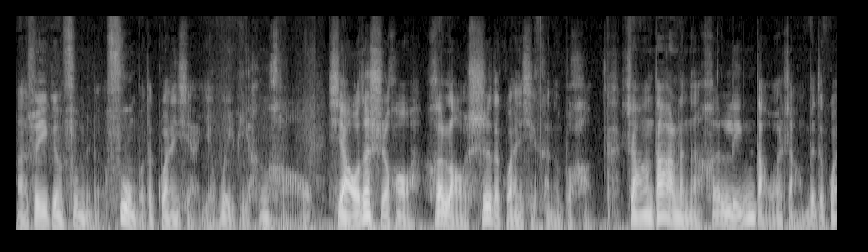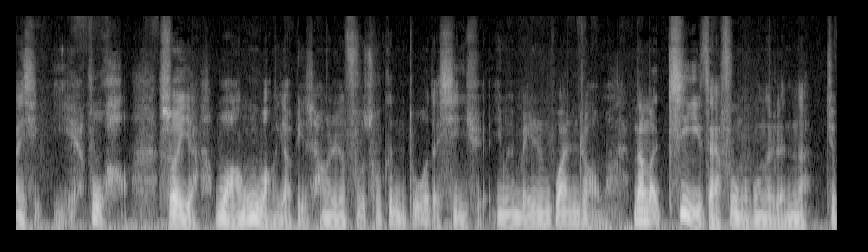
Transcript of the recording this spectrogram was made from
啊，所以跟父母的父母的关系啊，也未必很好。小的时候啊，和老师的关系可能不好；长大了呢，和领导啊、长辈的关系也不好。所以啊，往往要比常人付出更多的心血，因为没人关照嘛。那么，记在父母宫的人呢，就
